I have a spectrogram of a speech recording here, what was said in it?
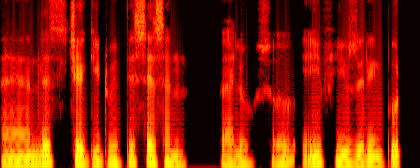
and let's check it with the session value. So if user input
